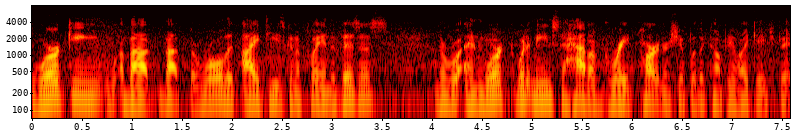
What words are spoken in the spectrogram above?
working about about the role that IT is going to play in the business, and, the, and work what it means to have a great partnership with a company like HP?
